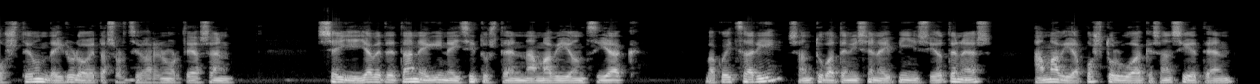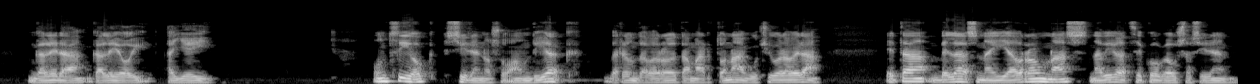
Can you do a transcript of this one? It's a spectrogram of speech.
bosteun dairuro eta sortzi garren urtea zen. Sei hilabetetan egin nahi zituzten amabi ontziak. Bakoitzari, santu baten izena ipini ziotenez, amabi apostoluak esan zieten, galera galeoi haiei. Ontziok ziren oso handiak, berreunda barro eta martona gutxi gora bera, eta belaz nahi aurraunaz nabigatzeko gauza ziren.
